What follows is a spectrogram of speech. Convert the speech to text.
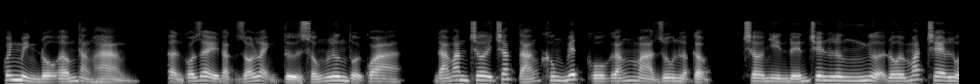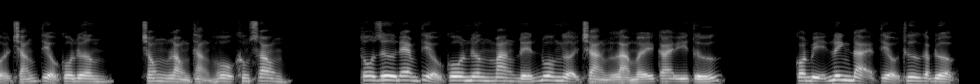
Quanh mình độ ấm thẳng hàng, ẩn có dày đặc gió lạnh từ sống lưng thổi qua, đám ăn chơi chắc táng không biết cố gắng mà run lập cập, chờ nhìn đến trên lưng ngựa đôi mắt che lụa trắng tiểu cô nương, trong lòng thẳng hô không xong. Tô Dư đem tiểu cô nương mang đến đua ngựa chẳng là mấy cái ý tứ. Còn bị ninh đại tiểu thư gặp được,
